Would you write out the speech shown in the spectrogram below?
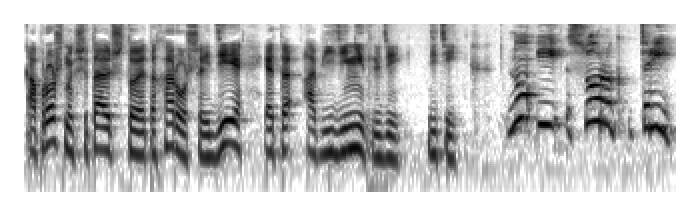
опрошенных считают, что это хорошая идея, это объединит людей, детей. Ну и 43%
